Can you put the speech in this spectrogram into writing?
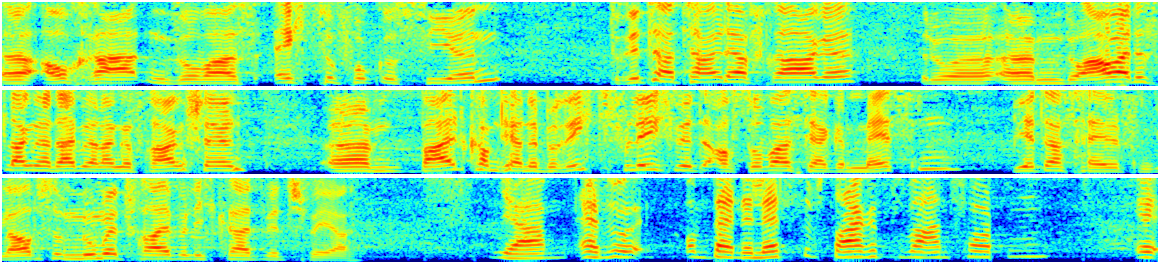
äh, auch raten, sowas echt zu fokussieren? Dritter Teil der Frage. Du, ähm, du arbeitest lange, da darf ich ja lange Fragen stellen. Ähm, bald kommt ja eine Berichtspflicht, wird auch sowas ja gemessen. Wird das helfen? Glaubst du, nur mit Freiwilligkeit wird schwer? Ja, also um deine letzte Frage zu beantworten, äh,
